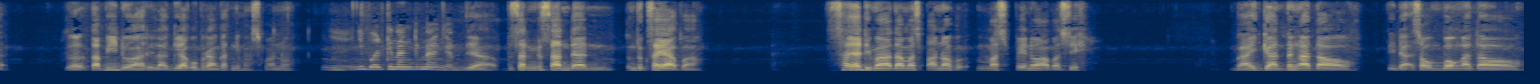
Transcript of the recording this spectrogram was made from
Eh, dua- tapi dua hari lagi aku berangkat nih Mas Manu. Ya, ini buat kenang-kenangan. Ya, pesan kesan dan untuk saya apa? Saya di mata Mas Pano apa- Mas Peno apa sih? Baik ganteng atau tidak sombong atau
